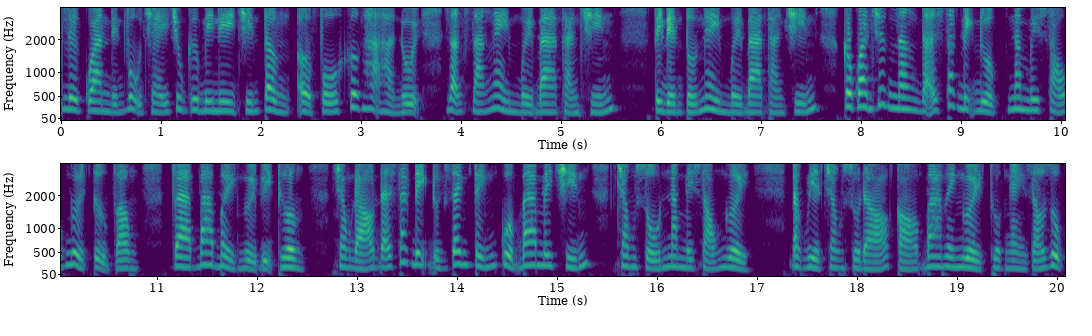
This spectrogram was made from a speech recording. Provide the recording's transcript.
liên quan đến vụ cháy trung cư mini 9 tầng ở phố Khương Hạ, Hà Nội dạng sáng ngày 13 tháng 9. Tính đến tối ngày 13 tháng 9, cơ quan chức năng đã xác định được 56 người tử vong và 37 người bị thương, trong đó đã xác định được danh tính của 39 trong số 56 người. Đặc biệt trong số đó có 30 người thuộc ngành giáo dục,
